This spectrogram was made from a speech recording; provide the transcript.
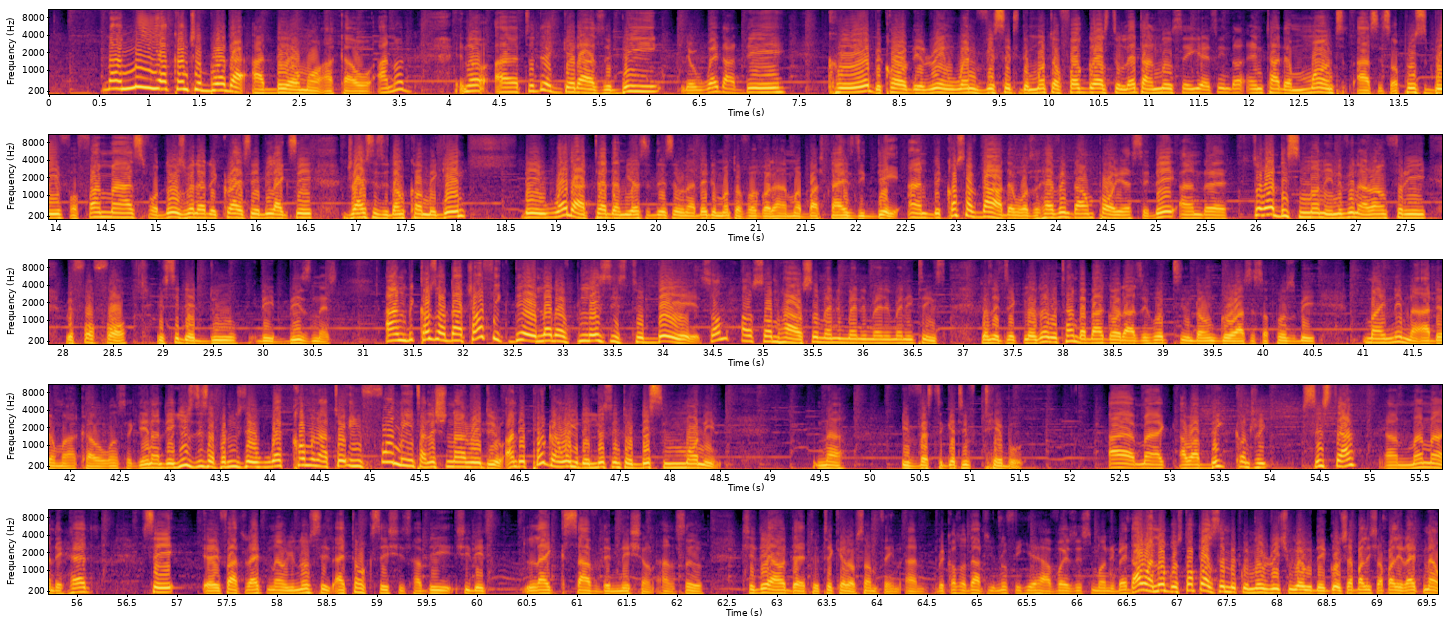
Na me, your country brother, Adeomo Akao. I not, you know, uh, today get as it be, the weather dey cold because the rain went visit the month of August to let am know say yes, e don enter the month as e suppose be for farmers, for those don dey cry say be like say dry season don come again. The weather tell them yesterday say una dey the month of august and baptize the day. And because of that there was a heavy downpour yesterday. And uh, toward this morning even around three before four you see they do the business. And because of that traffic dey a lot of places today. Somehow somehow so many many many many things. Just dey take place. We thank baba god as the whole thing don go as e suppose be my name na adeoma akawo once again and they use this opportunity to welcome una to inform international radio and the program where you dey lis ten to this morning. Na investigative table. Uh, my our big country sister and mama and the head say uh, in fact right now you know say i talk say she's happy she did like serve the nation and so she dey out there to take care of something and because of that you no fit hear her voice this morning but that one no go stop us say make we no reach where we they go sharparly sharparly right now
